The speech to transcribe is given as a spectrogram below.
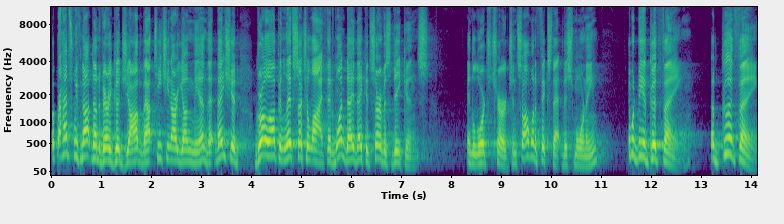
But perhaps we've not done a very good job about teaching our young men that they should grow up and live such a life that one day they could serve as deacons in the Lord's church. And so I want to fix that this morning. It would be a good thing, a good thing,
